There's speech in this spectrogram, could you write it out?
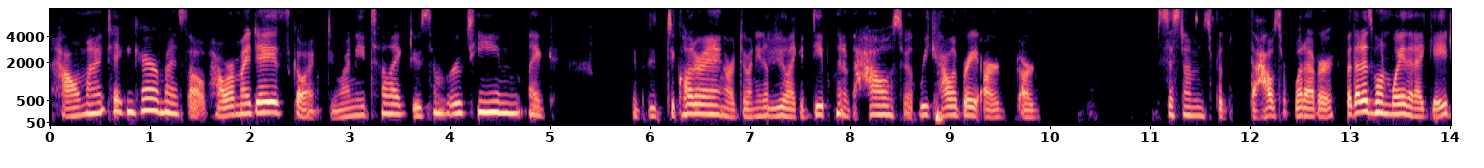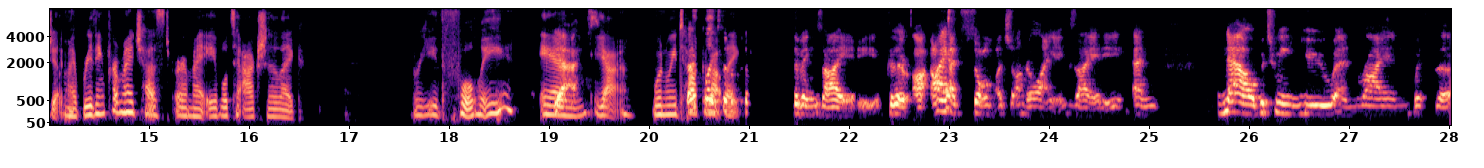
how am I taking care of myself? How are my days going? Do I need to like do some routine like decluttering, or do I need to do like a deep clean of the house or recalibrate our our systems for the house or whatever? But that is one way that I gauge it. Am I breathing from my chest, or am I able to actually like breathe fully? And yes. yeah, when we talk That's about like, of anxiety because I had so much underlying anxiety. And now between you and Ryan with the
